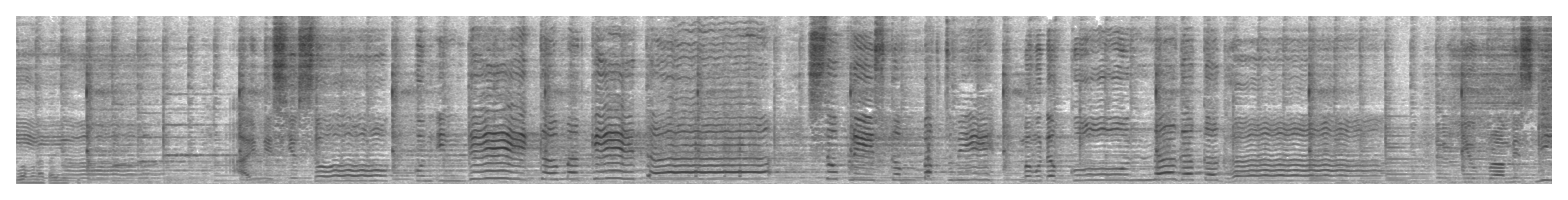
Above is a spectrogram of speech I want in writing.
Kuha muna tayo. I miss you so kung hindi ka makita. So please come back to me. Bangod ako nagakagha. You promise me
